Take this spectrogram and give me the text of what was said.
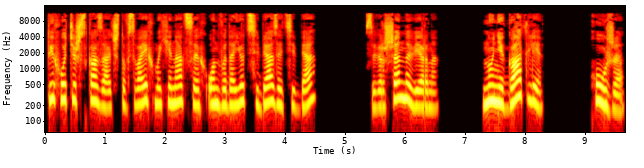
«Ты хочешь сказать, что в своих махинациях он выдает себя за тебя?» «Совершенно верно. Ну не гад ли?» «Хуже».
